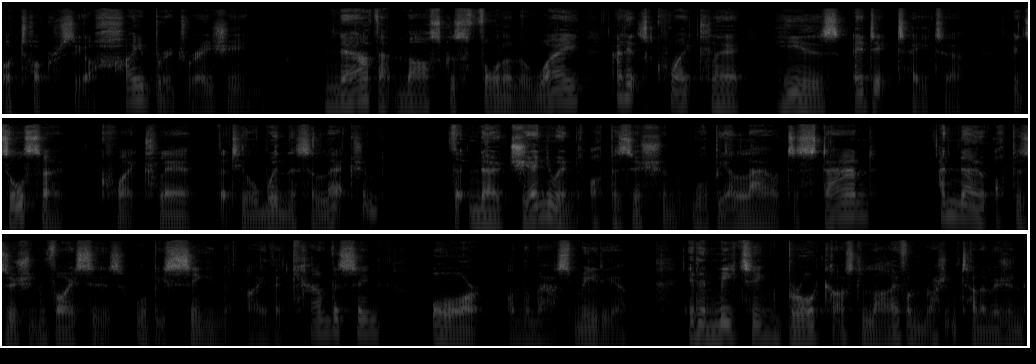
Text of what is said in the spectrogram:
autocracy or hybrid regime. Now that mask has fallen away and it's quite clear he is a dictator. It's also quite clear that he'll win this election, that no genuine opposition will be allowed to stand, and no opposition voices will be seen either canvassing or on the mass media. In a meeting broadcast live on Russian television,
